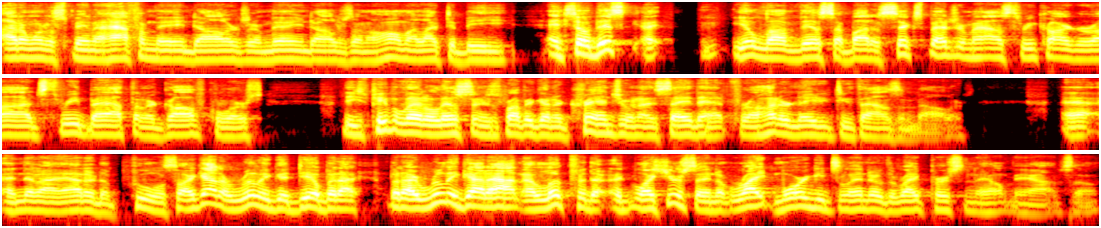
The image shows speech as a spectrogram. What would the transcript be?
I don't want to spend a half a million dollars or a million dollars on a home. I like to be. And so this, uh, you'll love this. I bought a six bedroom house, three car garage, three bath, and a golf course. These people that are listening is probably going to cringe when I say that for $182,000 and then I added a pool. So I got a really good deal. But I but I really got out and I looked for the what you're saying, the right mortgage lender, the right person to help me out. So.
